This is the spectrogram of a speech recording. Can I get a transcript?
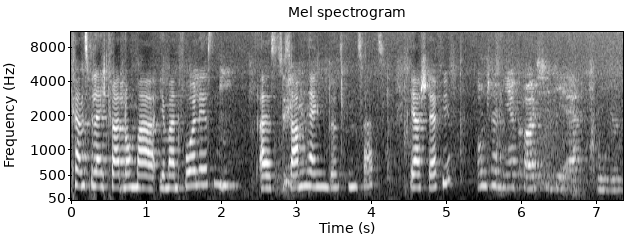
Kann es vielleicht gerade noch mal jemand vorlesen als zusammenhängenden Satz? Ja, Steffi? Unter mir keuchte die Erdkugel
